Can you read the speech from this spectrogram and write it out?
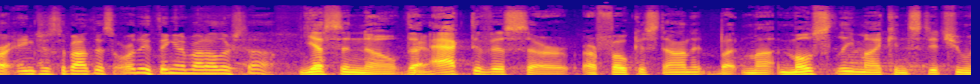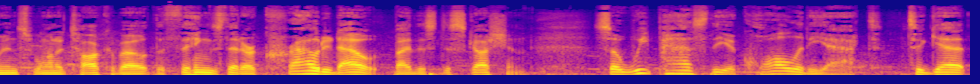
are anxious about this, or are they thinking about other stuff? Yes and no. The Yeah. activists are, are focused on it, but my, mostly my constituents want to talk about the things that are crowded out by this discussion. So we passed the Equality Act to get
